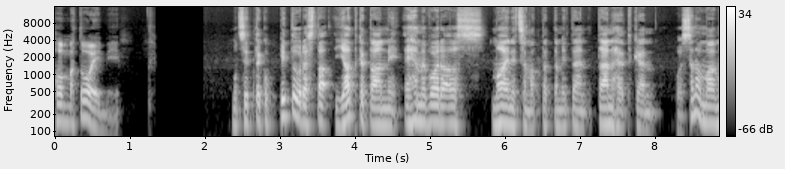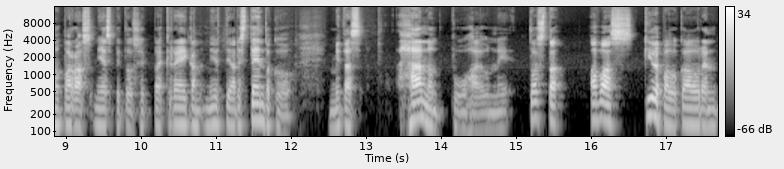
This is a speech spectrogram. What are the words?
homma toimii. Mutta sitten kun pituudesta jatketaan, niin eihän me voida olla mainitsematta, että miten tämän hetken, voisi sanoa maailman paras miespituushyppäjä Kreikan Mythiadis Tentoklu, mitäs hän on puuhaillut, niin tuosta avasi kilpailukauden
